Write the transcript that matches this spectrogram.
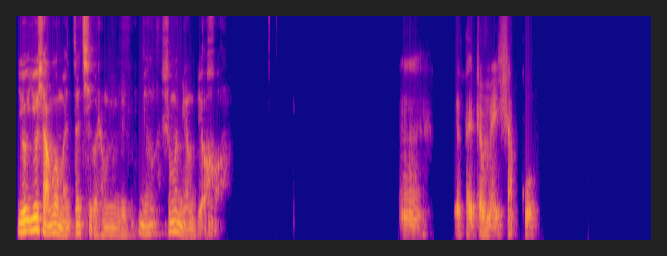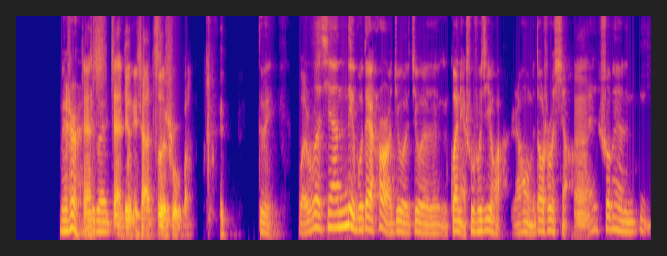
有有想过吗？再起个什么名什么名字比较好？嗯，这还真没想过。没事这个暂定一下字数吧。对，我是说先内部代号，就就观点输出计划，然后我们到时候想，哎，说不定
